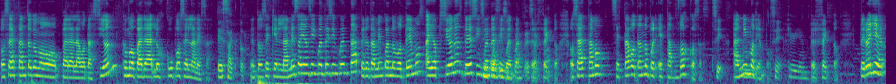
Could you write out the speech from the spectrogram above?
O sea, es tanto como para la votación como para los cupos en la mesa. Exacto. Entonces, que en la mesa hayan 50 y 50, pero también cuando votemos hay opciones de 50 y 50 y 50. 50, exacto. Perfecto. O sea, estamos, se está votando por estas dos cosas Sí. al mismo tiempo. Sí. Qué bien. Perfecto. Pero ayer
